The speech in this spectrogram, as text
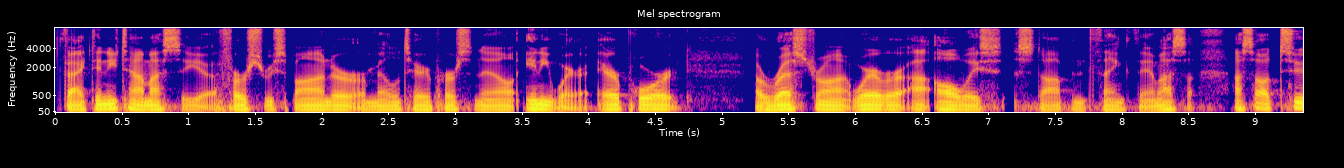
In fact, anytime I see a first responder or military personnel anywhere, airport, a restaurant, wherever, I always stop and thank them. I saw I saw two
